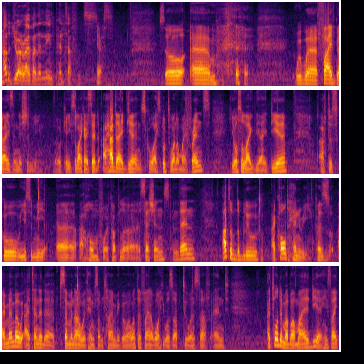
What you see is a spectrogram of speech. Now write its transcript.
How did you arrive at the name Penta Foods? Yes. So um, we were five guys initially. Okay, so like I said, I had the idea in school. I spoke to one of my friends. He also liked the idea. After school, we used to meet uh, at home for a couple of uh, sessions, and then out of the blue, I called Henry because I remember I attended a seminar with him some time ago. I wanted to find out what he was up to and stuff, and I told him about my idea. He's like,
